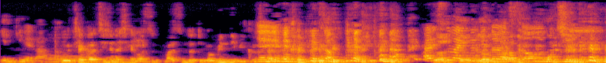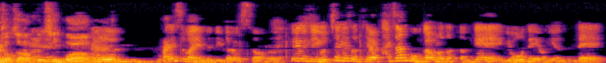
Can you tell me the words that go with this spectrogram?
얘기해라. 그 제가 지지난 시간에 말씀, 말씀드렸던 요민님이 그 예, 스타일. 그렇죠. 카리스마 있는 리더였어. 코칭, 적절한 코칭과 네. 그런 카리스마 있는 리더였어. 네. 그리고 이제 요 책에서 제가 가장 공감을 얻었던 게 요 내용이었는데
